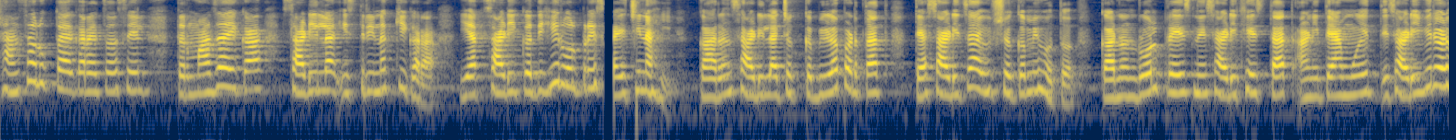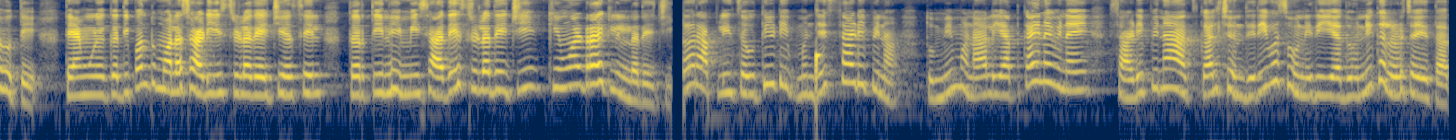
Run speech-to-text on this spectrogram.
छानसा लुक तयार करायचा असेल तर माझा एका साडीला इस्त्री नक्की करा. यात साडी कधीही रोल प्रेस करायची नाही. कारण साडीला चक्क बिळं पडतात त्या साडीचं आयुष्य कमी होतं. कारण रोल प्रेसने साडी खेचतात आणि त्यामुळे ती साडी विरळ होते. त्यामुळे कधी पण तुम्हाला साडी इस्त्रीला द्यायची असेल तर ती नेहमी साधे इस्त्रीला द्यायची किंवा ड्रायक्लीनला द्यायची. तर आपली चौथी टीप म्हणजे साडी पिना. तुम्ही म्हणाल यात काय नवीन आहे? साडी पिना आजकाल चंदेरी व सोनेरी या दोन्ही कलरच्या येतात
